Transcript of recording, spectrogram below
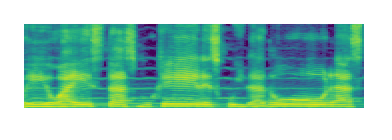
eh, o a estas mujeres cuidadoras.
